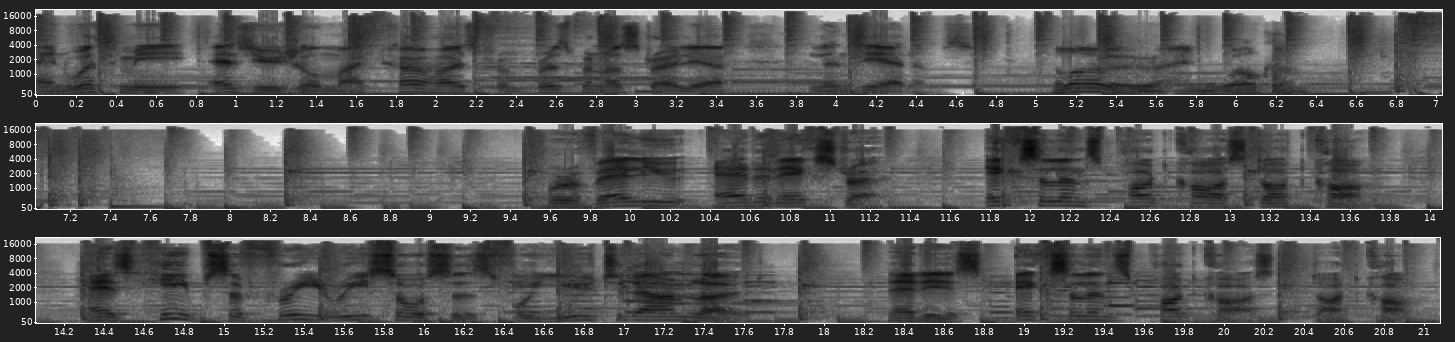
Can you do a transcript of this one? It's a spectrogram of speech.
and with me, as usual, my co host from Brisbane, Australia, Lindsay Adams. Hello, and welcome. For a value added extra, excellencepodcast.com has heaps of free resources for you to download that is excellencepodcast.com.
